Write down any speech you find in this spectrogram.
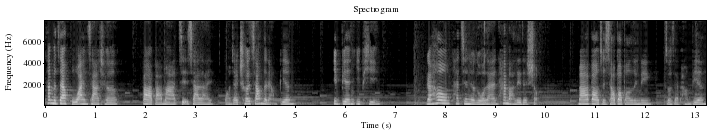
他们在湖岸下车，爸把马解下来，绑在车厢的两边，一边一匹。然后他牵着罗兰和玛丽的手，妈抱着小宝宝玲玲坐在旁边。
